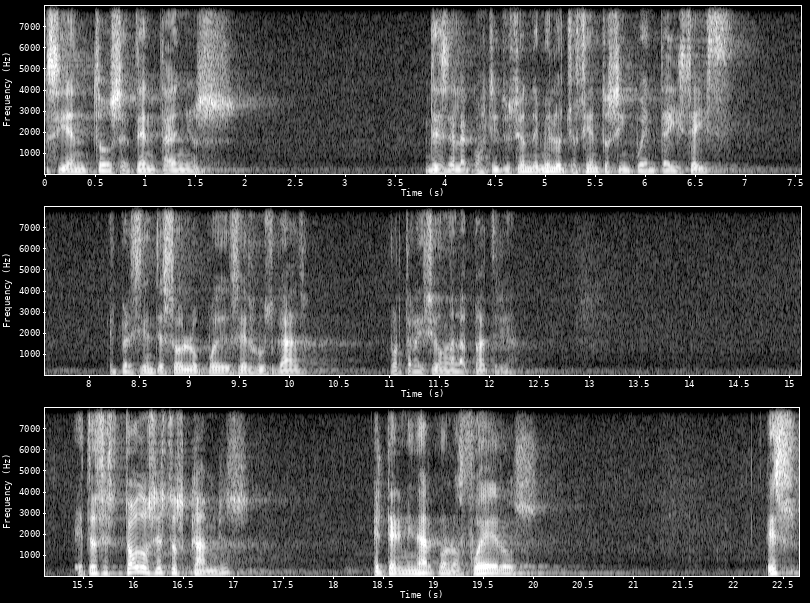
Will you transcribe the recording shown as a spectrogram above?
170 años, desde la Constitución de 1856, el presidente solo puede ser juzgado por traición a la patria. Entonces, todos estos cambios el terminar con los fueros. Es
